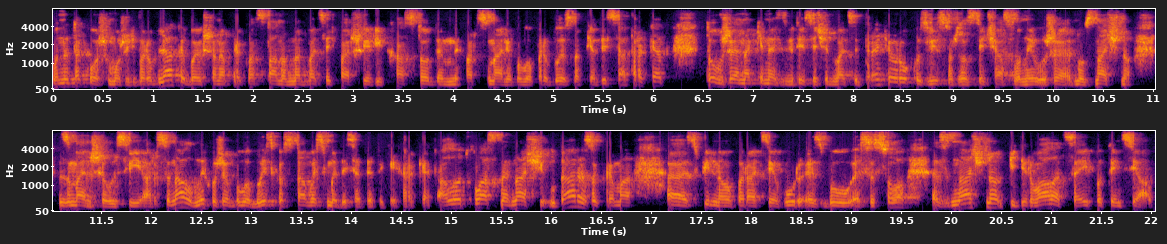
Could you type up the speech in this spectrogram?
Вони також можуть виробляти. Бо якщо, наприклад, станом на 21 рік Х-101 в них арсеналі було приблизно 50 ракет, то вже на кінець 2023 року, звісно ж, за цей час вони вже ну значно зменшили свій арсенал. В них вже було близько 180 таких ракет. Але от власне наші удари, зокрема е, спільна операція ГУР СБУ ССО, значно підірвала цей потенціал.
